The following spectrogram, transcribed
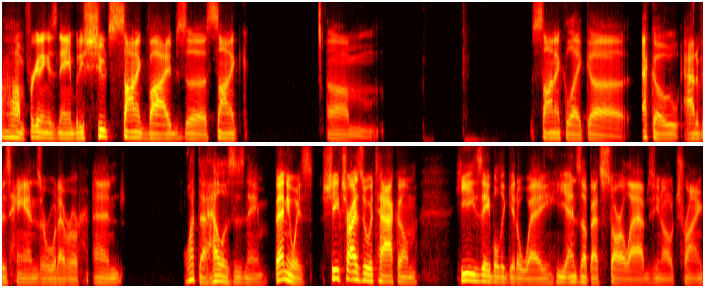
Oh, I'm forgetting his name, but he shoots Sonic vibes, uh, Sonic, um, Sonic like uh Echo out of his hands or whatever. And what the hell is his name? But anyways, she tries to attack him. He's able to get away. He ends up at Star Labs, you know, trying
